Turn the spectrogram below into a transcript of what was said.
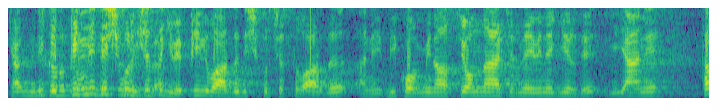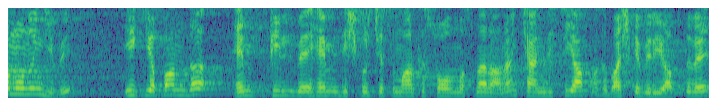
Kendini işte pilli diş fırçası gibi pil vardı, diş fırçası vardı. Hani bir kombinasyonla herkesin evine girdi. Yani tam onun gibi ilk yapan da hem pil ve hem diş fırçası markası olmasına rağmen kendisi yapmadı. Başka biri yaptı ve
